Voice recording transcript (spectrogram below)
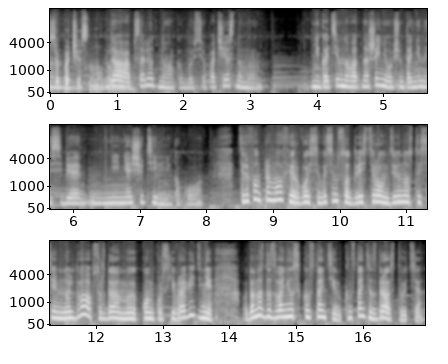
Все по-честному. Да, абсолютно, как бы все по-честному. Негативного отношения, в общем-то, они на себе не, не ощутили никакого. Телефон прямого эфира 8 800 200 ровно 9702. Обсуждаем мы конкурс Евровидения. До нас дозвонился Константин. Константин, здравствуйте.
